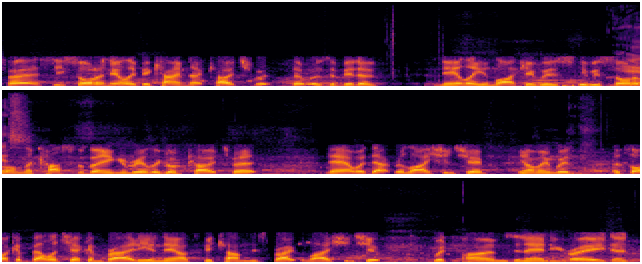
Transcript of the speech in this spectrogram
first he sort of nearly became that coach that was a bit of nearly like he was he was sort yes. of on the cusp of being a really good coach, but now with that relationship, you know, I mean, with it's like a Belichick and Brady, and now it's become this great relationship with Holmes and Andy Reid. And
